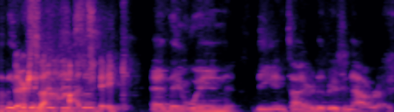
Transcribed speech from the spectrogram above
I think there's Baker a hot them, take. and they win the entire division outright.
